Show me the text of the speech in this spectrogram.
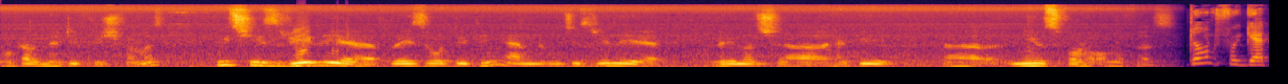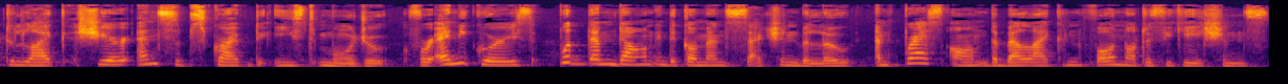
local native fish farmers which is really a praiseworthy thing and which is really a very much uh, happy uh, news for all of us. Don't forget to like, share, and subscribe to East Mojo. For any queries, put them down in the comments section below and press on the bell icon for notifications.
